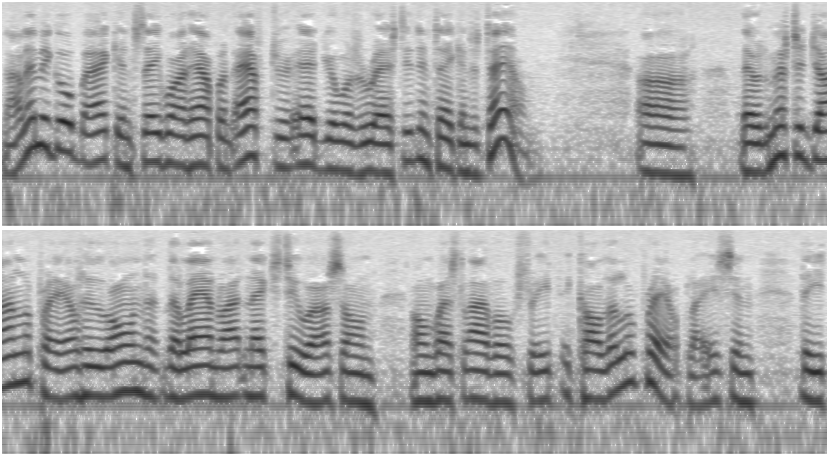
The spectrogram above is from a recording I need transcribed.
Now let me go back and say what happened after Edgar was arrested and taken to town. Uh, there was Mr. John LaPrail who owned the land right next to us on, on West Live Oak Street. They called it LaPrail Place, and the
